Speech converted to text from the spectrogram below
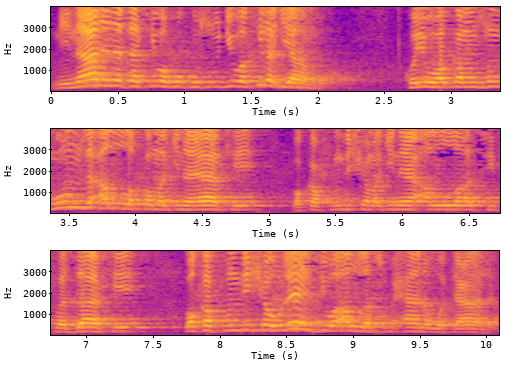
Ni nani anatakiwa kukusudiwa kila jambo. Kwa hiyo wakamzungumza Allah kwa majina yake wakafundisha majina ya Allah sifa zake wakafundisha ulezi wa Allah subhanahu wa ta'ala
